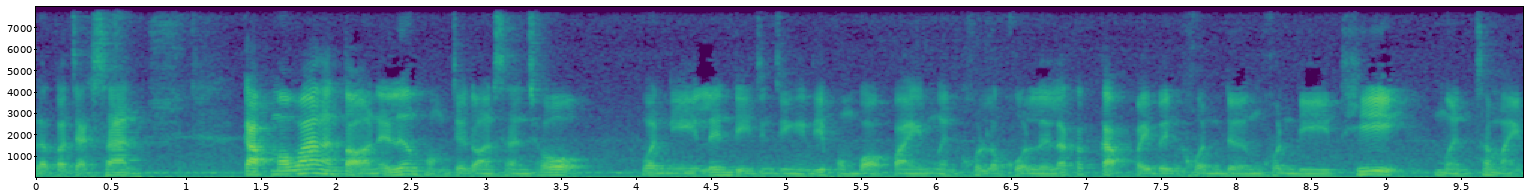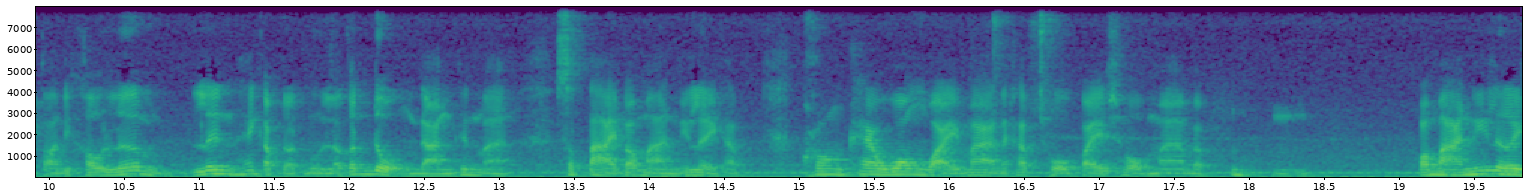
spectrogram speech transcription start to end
แล้วก็แจ็คสันกลับมาว่ากันต่อในเรื่องของเจดอนซันโช วันนี้เล่นดีจริง ๆ อย่างที่ผมบอกไปเหมือนคนละคนเลย แล้วก็กลับไปเป็นคนเดิมคนดีที่เหมือนสมัยตอนที่เขาเริ่มเล่นให้กับดอทมุนแล้วก็โด่งดังขึ้นมาสไตล์ประมาณนี้เลยครับ คล่องแคล่วว่องไวมากนะครับ โชว์ไปโชว์มาแบบประมาณนี้เลย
